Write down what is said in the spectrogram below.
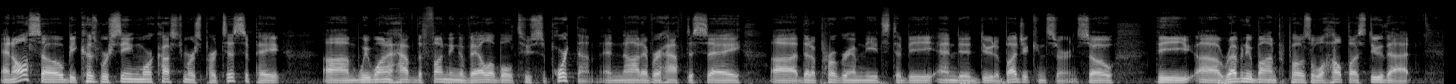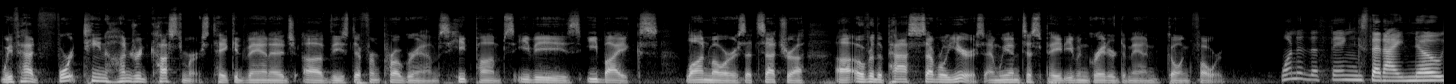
And also, because we're seeing more customers participate, um, we want to have the funding available to support them and not ever have to say uh, that a program needs to be ended due to budget concerns. So the uh, revenue bond proposal will help us do that. We've had 1,400 customers take advantage of these different programs heat pumps, EVs, e bikes, lawnmowers, et cetera, uh, over the past several years, and we anticipate even greater demand going forward. One of the things that I know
